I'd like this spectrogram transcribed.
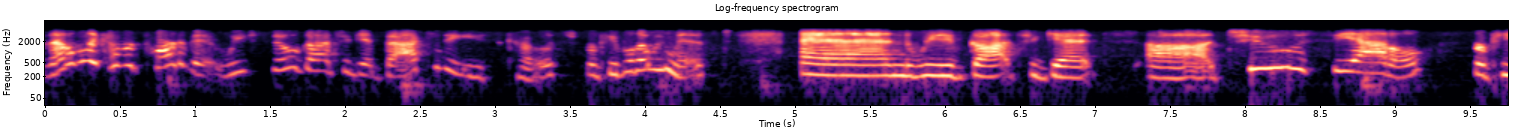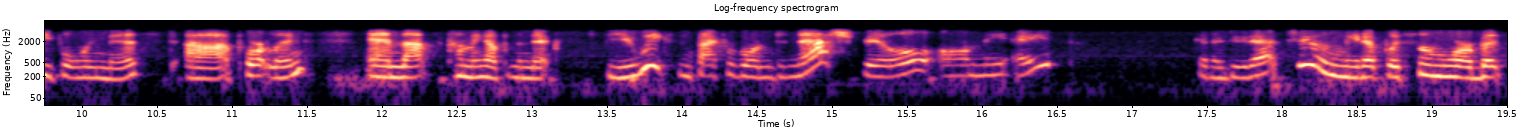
that only covered part of it. We've still got to get back to the East Coast for people that we missed, and we've got to get uh, to Seattle for people we missed, uh, Portland, and that's coming up in the next few weeks. In fact, we're going to Nashville on the 8th going to do that too and meet up with some more. But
